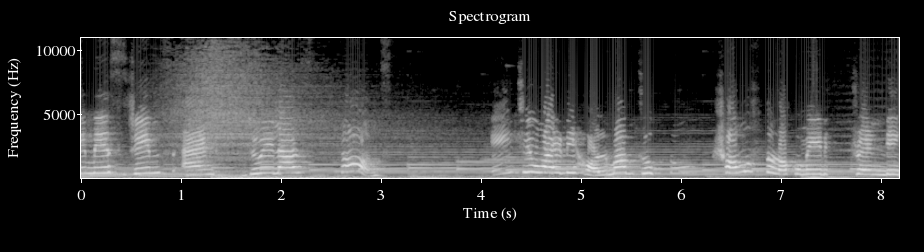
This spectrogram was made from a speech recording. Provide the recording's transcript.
M S, gems and jewellers sons HUID hallmark যুক্ত সমস্ত রকমের ট্রেন্ডিং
